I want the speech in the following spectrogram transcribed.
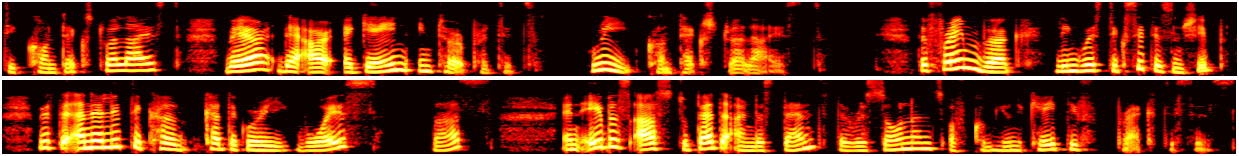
decontextualized, where they are again interpreted, recontextualized. The framework linguistic citizenship with the analytical category voice, thus, enables us to better understand the resonance of communicative practices.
